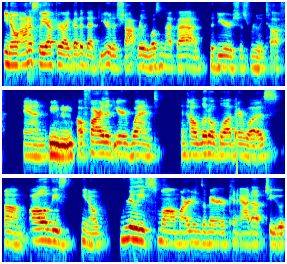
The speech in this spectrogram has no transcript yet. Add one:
you know, honestly, after I gutted that deer, the shot really wasn't that bad. The deer is just really tough, and mm-hmm. how far the deer went and how little blood there was. Um, all of these, you know, really small margins of error can add up to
